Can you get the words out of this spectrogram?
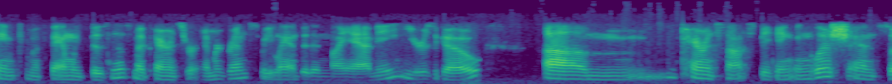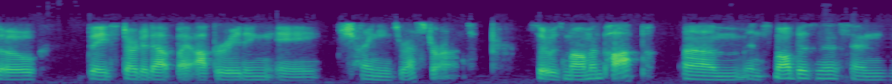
came from a family business. My parents were immigrants. We landed in Miami years ago. Um, parents not speaking English, and so they started out by operating a Chinese restaurant. So it was mom and pop um, and small business, and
